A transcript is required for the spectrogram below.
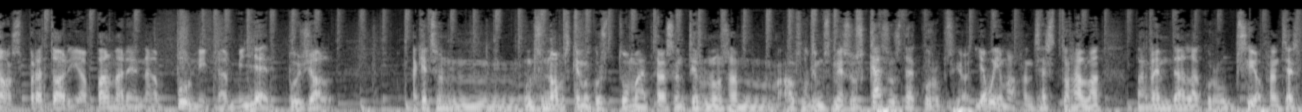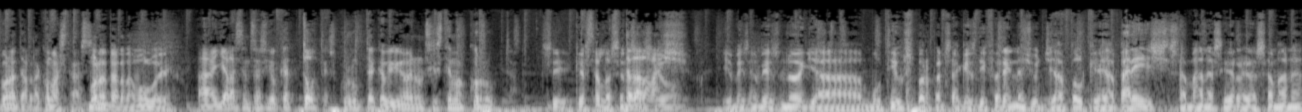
Nos, Pretòria, Palmarena, Púnica, Millet, Pujol... Aquests són uns noms que hem acostumat a sentir-nos en els últims mesos, casos de corrupció. I avui amb el Francesc Torralba parlem de la corrupció. Francesc, bona tarda, com estàs? Bona tarda, molt bé. Uh, hi ha la sensació que tot és corrupte, que vivim en un sistema corrupte. Sí, aquesta és la De dalt a sensació. baix. I a més a més no hi ha motius per pensar que és diferent a jutjar pel que apareix setmana rere setmana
